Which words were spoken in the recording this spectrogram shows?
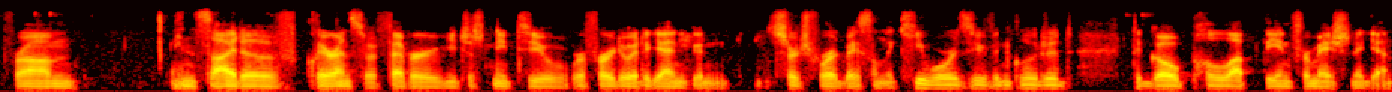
from inside of clearance. So if ever you just need to refer to it again, you can search for it based on the keywords you've included to go pull up the information again.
